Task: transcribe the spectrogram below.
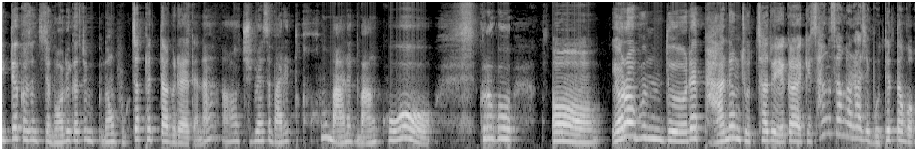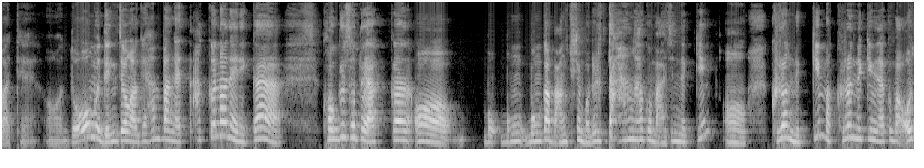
이때까지는 진짜 머리가 좀 너무 복잡했다 그래야 되나? 아, 주변에서 말이 너무 많, 많고, 그리고, 어, 여러분들의 반응조차도 얘가 이렇게 상상을 하지 못했던 것 같아. 어, 너무 냉정하게 한 방에 딱 끊어내니까, 거기서도 약간, 어, 뭐, 뭔가 망치로 머리를 땅 하고 맞은 느낌? 어, 그런 느낌? 막 그런 느낌이 나고, 막, 어,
